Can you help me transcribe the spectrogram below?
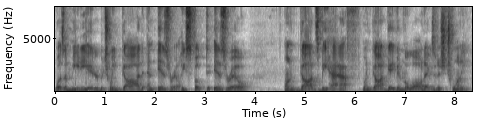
was a mediator between God and Israel. He spoke to Israel on God's behalf when God gave him the law in Exodus 20.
